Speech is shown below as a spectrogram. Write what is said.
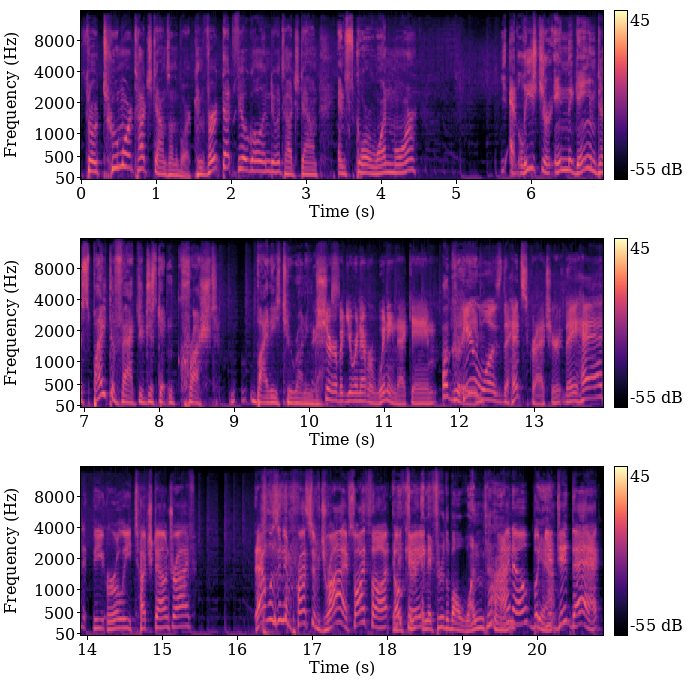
throw two more touchdowns on the board, convert that field goal into a touchdown, and score one more, at least you're in the game despite the fact you're just getting crushed by these two running backs. Sure, but you were never winning that game. Agreed. Here was the head scratcher. They had the early touchdown drive. That was an impressive drive. So I thought, And they threw- okay. and they threw the ball one time. I know, but Yeah. you did that.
